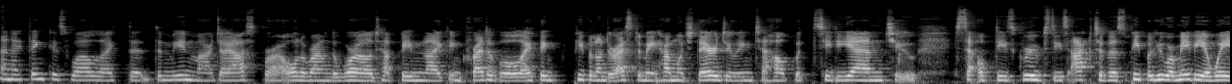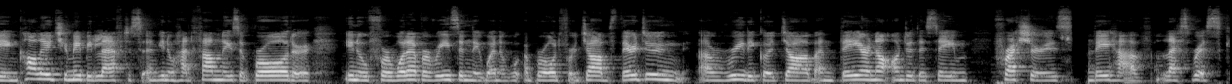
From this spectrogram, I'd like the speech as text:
And I think as well, like the, the Myanmar diaspora all around the world have been like incredible. I think people underestimate how much they're doing to help with CDM, to set up these groups, these activists, people who were maybe away in college, who maybe left and, you know, had families abroad or, you know, for whatever reason they went abroad for jobs. They're doing a really good job and they are not under the same pressures. They have less risk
